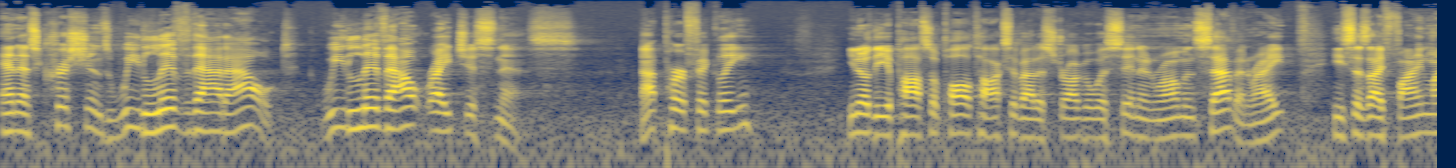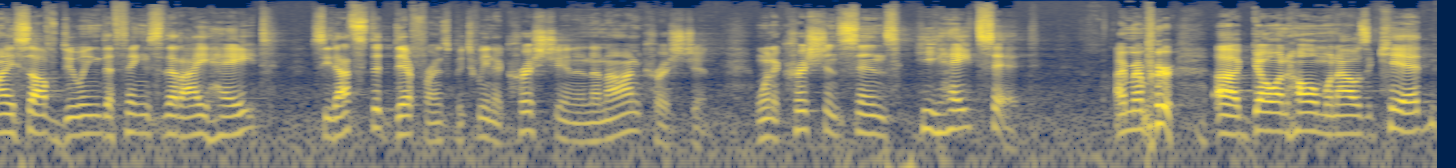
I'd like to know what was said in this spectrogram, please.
and as Christians we live that out. We live out righteousness. Not perfectly, you know, the Apostle Paul talks about a struggle with sin in Romans 7, right? He says, I find myself doing the things that I hate. See, that's the difference between a Christian and a non Christian. When a Christian sins, he hates it. I remember uh, going home when I was a kid,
